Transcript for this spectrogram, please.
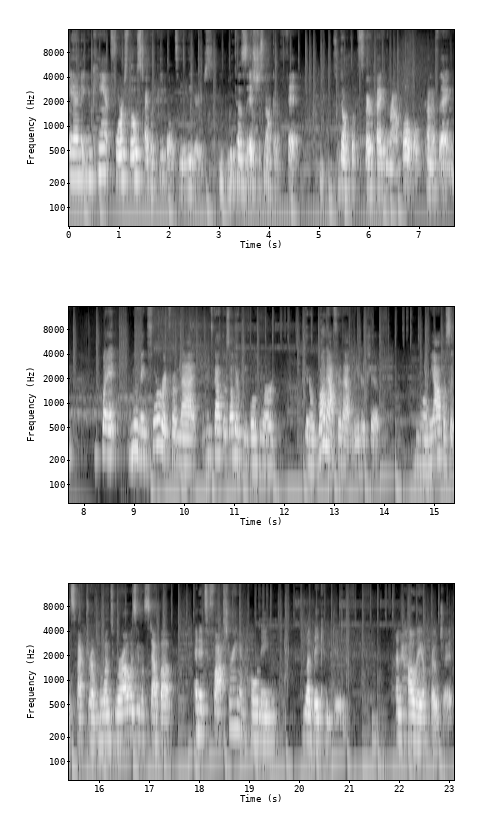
and you can't force those type of people to be leaders mm-hmm. because it's just not going to fit so don't put the square peg in the round hole kind of thing but moving forward from that you've got those other people who are going to run after that leadership you know, on the opposite spectrum the ones who are always going to step up and it's fostering and honing what they can do and how they approach it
